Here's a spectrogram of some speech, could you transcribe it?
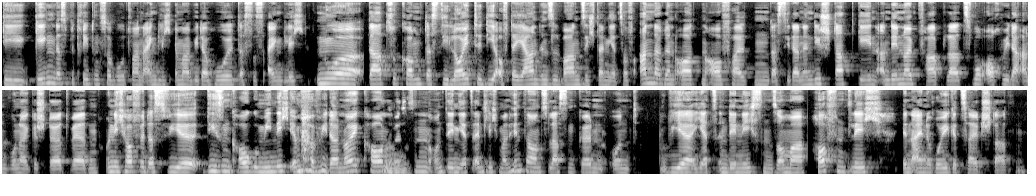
die gegen das Betretungsverbot waren, eigentlich immer wiederholt, dass es eigentlich nur dazu kommt, dass die Leute, die auf der Jahninsel waren, sich dann jetzt auf anderen Orten aufhalten, dass sie dann in die Stadt gehen, an den Neupfarrplatz, wo auch wieder Anwohner gestört werden. Und ich hoffe, dass wir diesen Kaugummi nicht immer wieder neu kauen müssen und den jetzt endlich mal hinter uns lassen können und wir jetzt in den nächsten Sommer hoffentlich in eine ruhige Zeit starten.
